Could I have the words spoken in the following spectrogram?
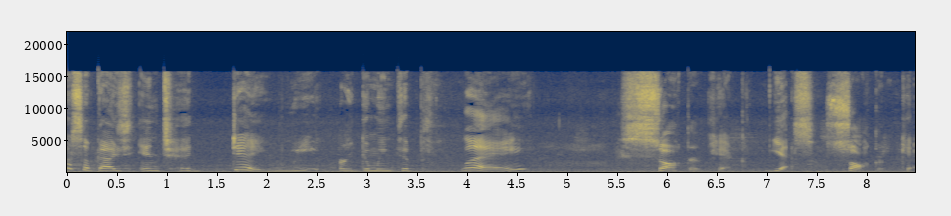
What's up guys and today we are going to play soccer kick. Yes, soccer kick.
